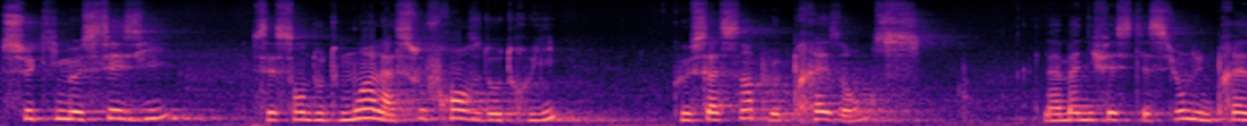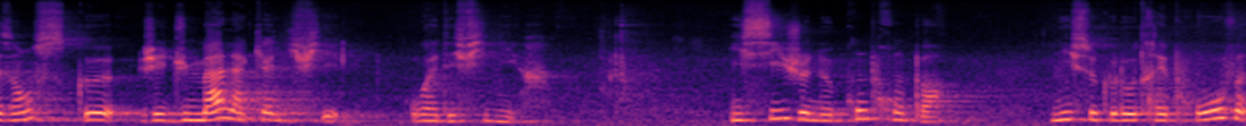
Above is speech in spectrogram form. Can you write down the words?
ce qui me saisit, c'est sans doute moins la souffrance d'autrui que sa simple présence, la manifestation d'une présence que j'ai du mal à qualifier ou à définir. Ici, je ne comprends pas ni ce que l'autre éprouve,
